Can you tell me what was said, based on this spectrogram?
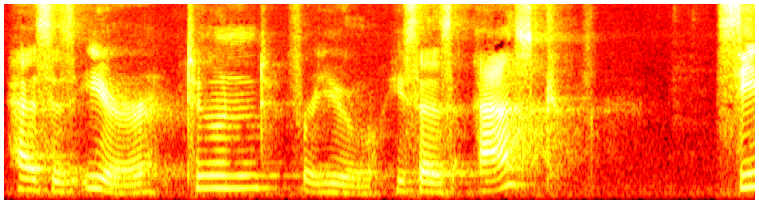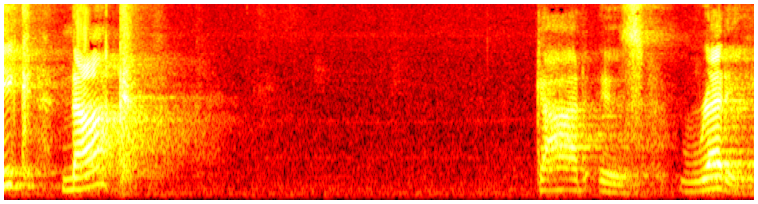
has his ear tuned for you. He says, Ask, seek, knock. God is ready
